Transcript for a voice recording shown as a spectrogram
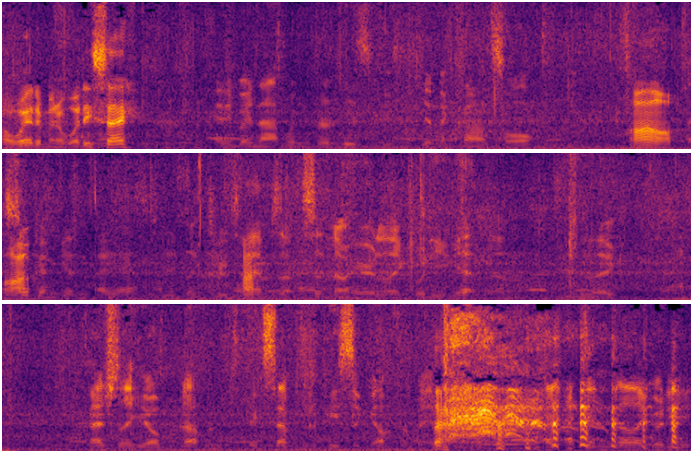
Oh, wait a minute. What'd he say? Anybody not waiting for he's, he's getting a console. Oh, I uh, still couldn't get. I asked him like three times. I'm sitting out here like, what do you get? And like, eventually he opened up and accepted a piece of gum from me. I, I couldn't know, like, what do you?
